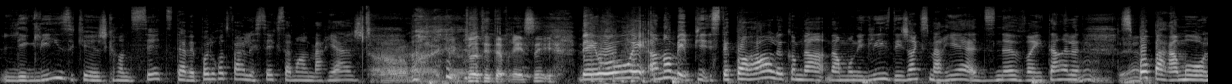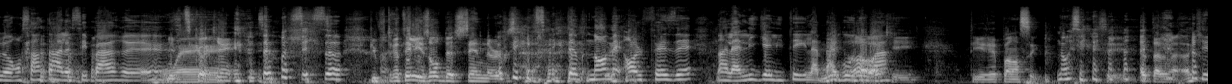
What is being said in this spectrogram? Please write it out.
l'église que je grandissais, tu n'avais pas le droit de faire le sexe avant le mariage. Oh my God. Toi, t'étais pressé. Ben ouais, ouais. Ah non, mais puis c'était pas rare, là, comme dans, dans mon église, des gens qui se mariaient à 19, 20 ans, là. Mmh, c'est pas par amour, là. On s'entend, là, c'est par... euh, Les Ouais. petits coquins. c'est ça. Puis vous traitez les autres de sinners. Oui, exactement. Non, mais on le faisait dans la légalité, la bague Ah, ok. T'es répensé. Ouais, c'est- totalement. Ok.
